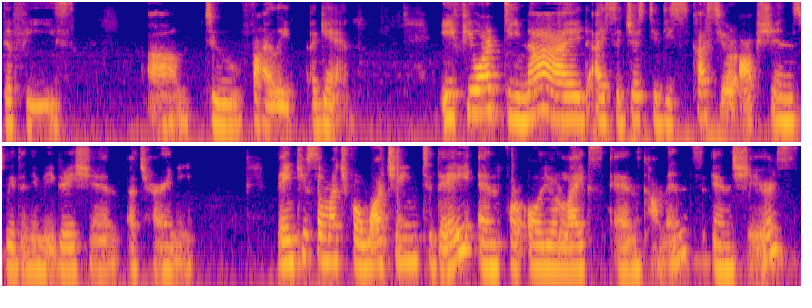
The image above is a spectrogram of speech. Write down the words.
the fees um, to file it again. If you are denied, I suggest you discuss your options with an immigration attorney. Thank you so much for watching today and for all your likes and comments and shares.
